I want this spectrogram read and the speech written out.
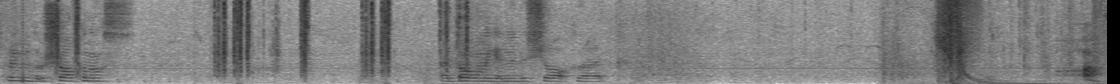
I think we've got a shark on us. I don't want to get near the shark, like. Ah.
